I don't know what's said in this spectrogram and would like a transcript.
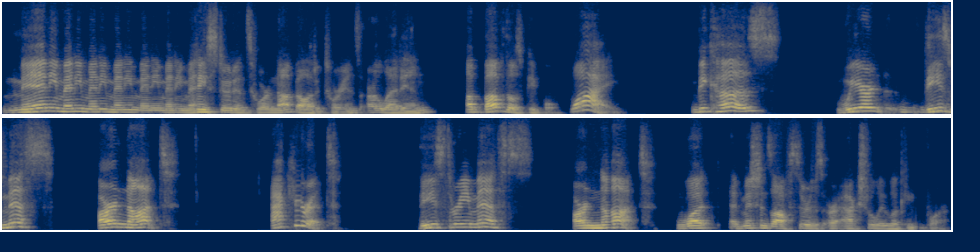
many, many, many, many, many, many, many students who are not valedictorians are let in above those people. Why? Because we are, these myths are not accurate. These three myths are not what admissions officers are actually looking for.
